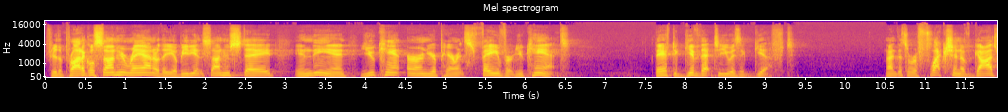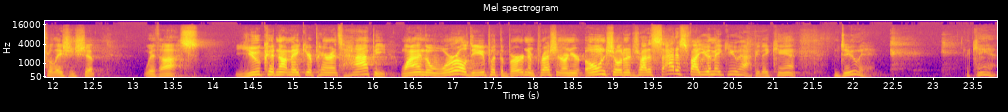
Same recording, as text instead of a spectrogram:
if you're the prodigal son who ran or the obedient son who stayed, in the end, you can't earn your parents' favor. You can't. They have to give that to you as a gift. Right? That's a reflection of God's relationship with us. You could not make your parents happy. Why in the world do you put the burden and pressure on your own children to try to satisfy you and make you happy? They can't do it. They can't.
